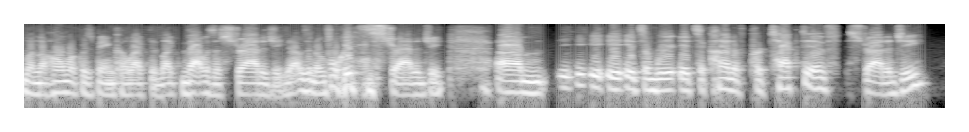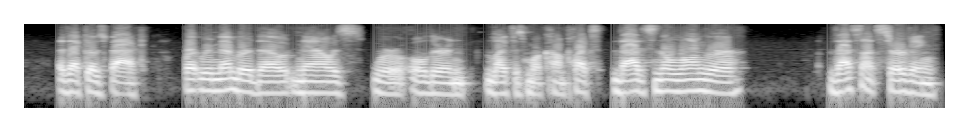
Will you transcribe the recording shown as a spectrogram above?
when the homework was being collected. Like that was a strategy. That was an avoidance strategy. Um, it, it, it's a weird. It's a kind of protective strategy that goes back. But remember, though, now as we're older and life is more complex, that's no longer. That's not serving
